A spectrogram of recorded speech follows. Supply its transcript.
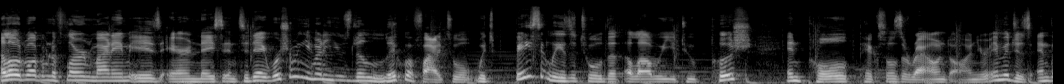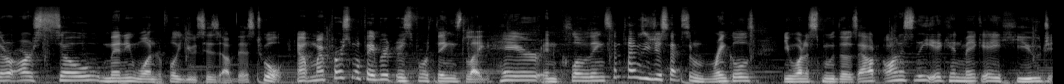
Hello and welcome to Phlearn. My name is Aaron Nace and today we're showing you how to use the Liquify tool, which basically is a tool that allows you to push and pull pixels around on your images. And there are so many wonderful uses of this tool. Now, my personal favorite is for things like hair and clothing. Sometimes you just have some wrinkles, you wanna smooth those out. Honestly, it can make a huge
